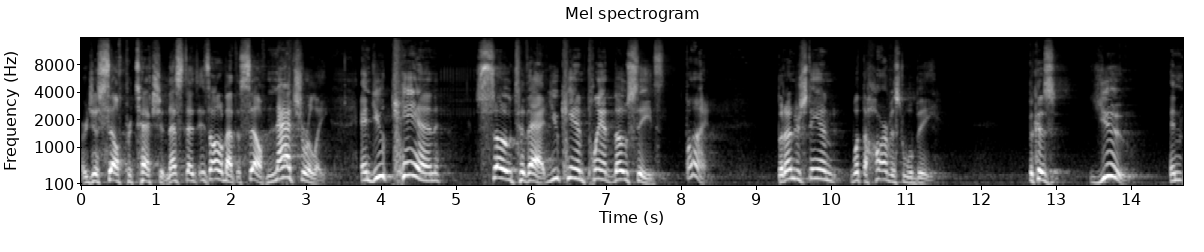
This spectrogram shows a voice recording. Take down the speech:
or just self protection. That's, that's, it's all about the self, naturally. And you can sow to that, you can plant those seeds, fine. But understand what the harvest will be. Because you and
